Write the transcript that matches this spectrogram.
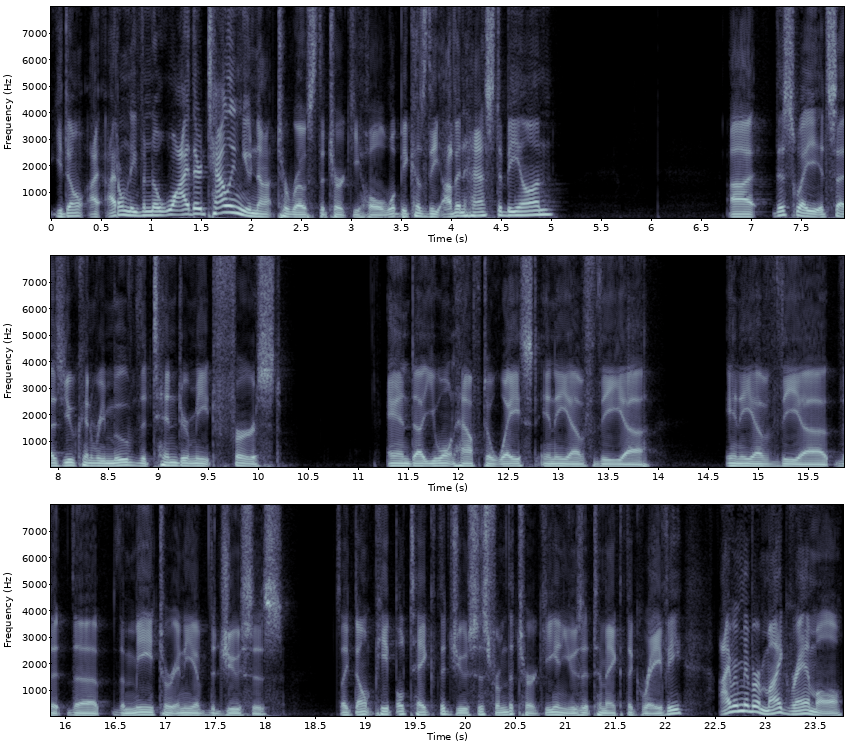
you don't I, I don't even know why they're telling you not to roast the turkey whole. Well, because the oven has to be on. Uh, this way, it says you can remove the tender meat first, and uh, you won't have to waste any of the uh, any of the, uh, the the the meat or any of the juices. It's like, don't people take the juices from the turkey and use it to make the gravy? I remember my grandma,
